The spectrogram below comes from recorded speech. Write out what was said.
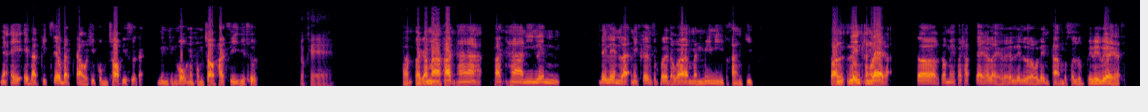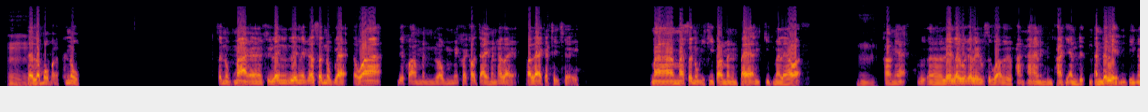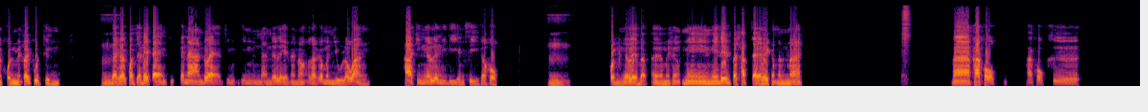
เนี่ยไอไอแบบพิกเซลแบบเก่าที่ผมชอบที่สุดอะหนึ่งถึงหกเนี่ยผมชอบภาคสี่ที่สุด โอเค ครับ แล้วก็มาภาคห้า ภาคห้านี่เล่นได้เล่นละในเครื่องซูเปอร์ แต่ว่ามันไม่มีภาษาอังกฤษ ตอนเล่นครั้งแรกอะก็ก็ไม่ประทับใจเท่าไหร่เลยเล่นเราเล่นตามบทสรุปไปเรื่อยๆอะอืมแต่ระบบอะสนุก สนุกมากเออคือเล่นเล่นแล้วก็สนุกแหละ แต่ว่าด้วยความมันเราไม่ค่อยเข้าใจมันเท่าไหร่ ตอนแรกก็เฉยๆมามาสนุกอีกทีตอนมันแปลอังกฤษมาแล้วอะอืม คราวเนี้ยเออเล่นแล้วก็เลยรู้สึกว่าเออภาคห้าเนี่ยเป็นภาคที่อัน underrated จริงๆนะคนไม่ค่อยพูดถึงอืมแล้วก็กว่าจะได้แปลอังกฤษก็นานด้วยที่ที่มัน underrated นะเนาะแล้วก็มันอยู่ระหว่างภาคที่เนื้อเรื่องดีๆอย่างสี่กับหกอืมคนก็เลยแบบ เออไม่ค่อยไม่ไม่ได้ประทับใจอะไรกับมันมากมาภาคหกภาคหกคือ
